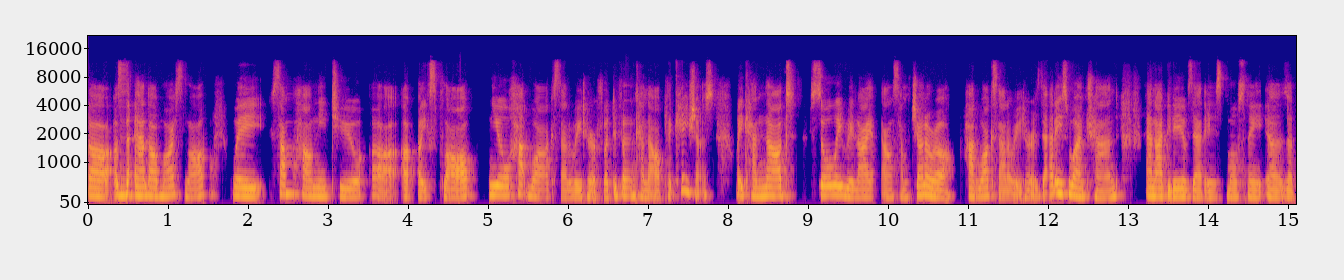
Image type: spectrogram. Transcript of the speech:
uh, of the end of Moore's law, we somehow need to uh, uh, explore new hardware accelerator for different kind of applications. We cannot solely rely on some general hardware accelerators. That is one trend. And I believe that is mostly uh, the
